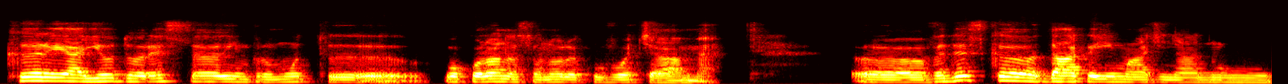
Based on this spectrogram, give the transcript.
căreia eu doresc să împrumut uh, o coloană sonoră cu vocea mea. Uh, vedeți că dacă imaginea nu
